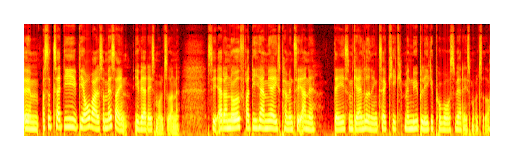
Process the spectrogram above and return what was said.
Øhm, og så tage de, de overvejelser med sig ind i hverdagsmåltiderne. Se, er der noget fra de her mere eksperimenterende dage, som giver anledning til at kigge med nye blikke på vores hverdagsmåltider?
